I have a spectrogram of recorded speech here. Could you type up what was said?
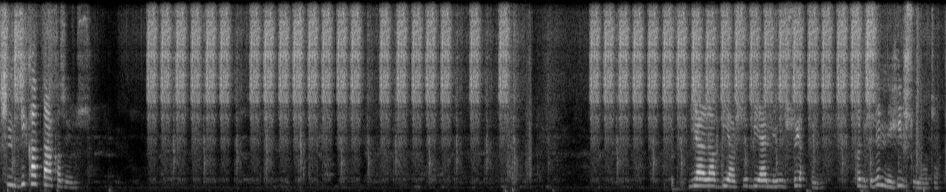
Şimdi bir kat daha kazıyoruz. Bir yer lav, bir yer su, bir yer nehir su yapmayın. Tabii ki de nehir suyu olacak.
